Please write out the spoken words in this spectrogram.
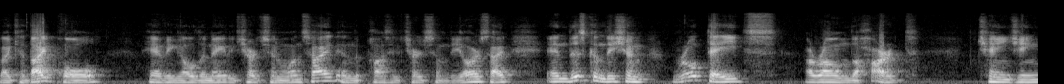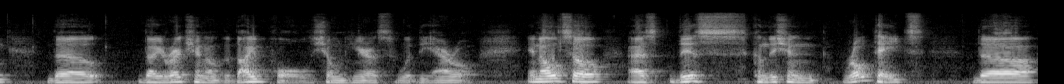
like a dipole having all the negative charges on one side and the positive charges on the other side. And this condition rotates around the heart, changing the direction of the dipole shown here as with the arrow. And also as this condition rotates, the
